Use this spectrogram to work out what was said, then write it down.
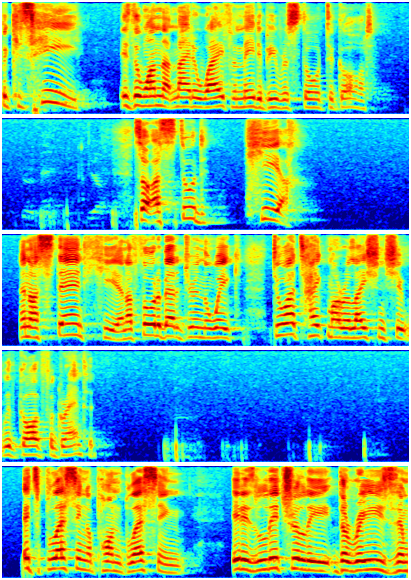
because he is the one that made a way for me to be restored to God. So I stood here and I stand here and I thought about it during the week. Do I take my relationship with God for granted? It's blessing upon blessing. It is literally the reason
